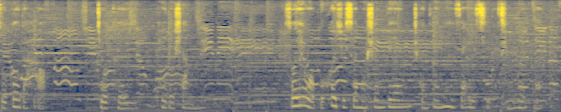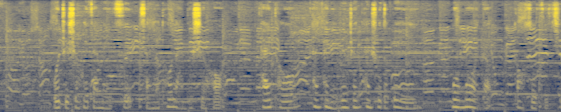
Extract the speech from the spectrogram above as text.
足够的好，就可以配得上你。所以我不会去羡慕身边成天腻在一起的情侣们，我只是会在每次想要偷懒的时候，抬头看看你认真看书的背影，默默地告诉自己，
